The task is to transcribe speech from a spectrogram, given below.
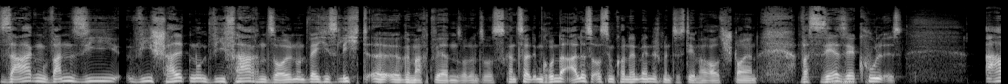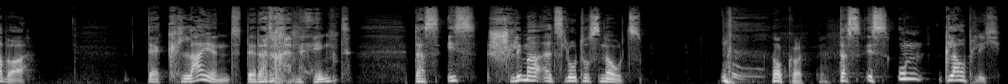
sagen, wann sie wie schalten und wie fahren sollen und welches Licht äh, gemacht werden soll und so. Das kannst du halt im Grunde alles aus dem Content Management System heraus steuern, was sehr, sehr cool ist. Aber der Client, der da dran hängt, das ist schlimmer als Lotus Notes. Oh Gott. Das ist unglaublich.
